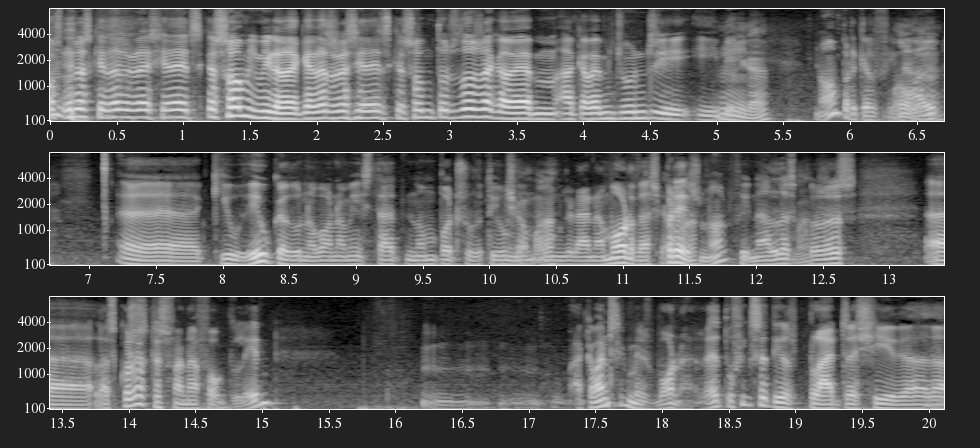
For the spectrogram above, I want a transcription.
ostres, que desgraciadets que som, i mira, de que desgraciadets que som tots dos, acabem, acabem junts i, i bé, Mira. no? Perquè al final, eh, qui ho diu, que d'una bona amistat no en pot sortir un, Sí, un gran amor després, Sí, no? Al final les Home. coses, eh, les coses que es fan a foc lent mm, acaben sent més bones, eh? Tu fixa't els plats així de, de,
